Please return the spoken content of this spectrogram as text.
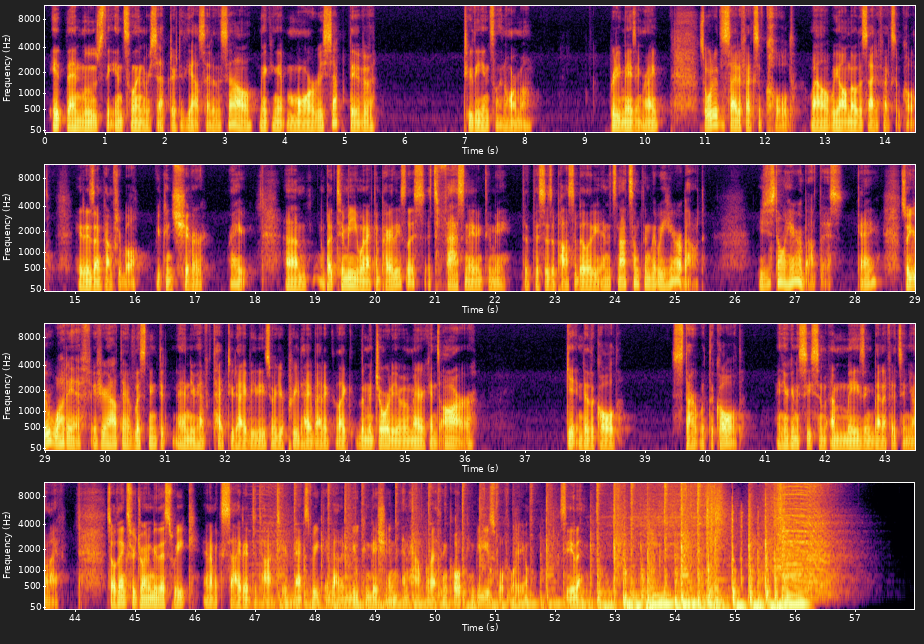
it then moves the insulin receptor to the outside of the cell, making it more receptive to the insulin hormone. Pretty amazing, right? So, what are the side effects of cold? Well, we all know the side effects of cold. It is uncomfortable. You can shiver, right? Um, but to me, when I compare these lists, it's fascinating to me that this is a possibility and it's not something that we hear about. You just don't hear about this. Okay. So, your what if, if you're out there listening to and you have type 2 diabetes or you're pre diabetic, like the majority of Americans are, get into the cold. Start with the cold, and you're going to see some amazing benefits in your life. So, thanks for joining me this week, and I'm excited to talk to you next week about a new condition and how breath and cold can be useful for you. See you then.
